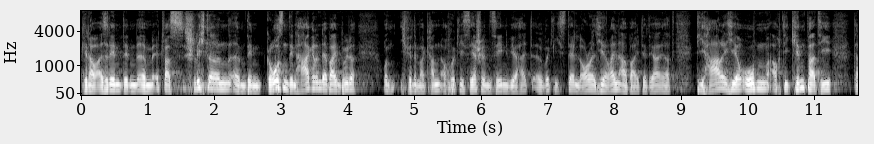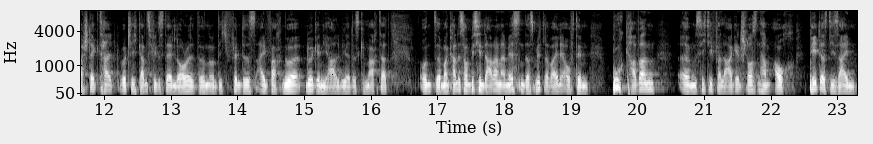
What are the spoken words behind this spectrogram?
Genau, also den, den ähm, etwas schlichteren, ähm, den großen, den hageren der beiden Brüder. Und ich finde, man kann auch wirklich sehr schön sehen, wie er halt äh, wirklich Stan Laurel hier reinarbeitet. Ja. Er hat die Haare hier oben, auch die Kinnpartie, da steckt halt wirklich ganz viel Stan Laurel drin. Und ich finde es einfach nur, nur genial, wie er das gemacht hat. Und äh, man kann es auch ein bisschen daran ermessen, dass mittlerweile auf den Buchcovern ähm, sich die Verlage entschlossen haben, auch Peters Design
